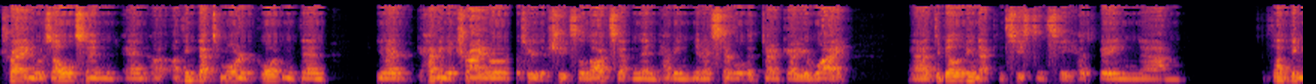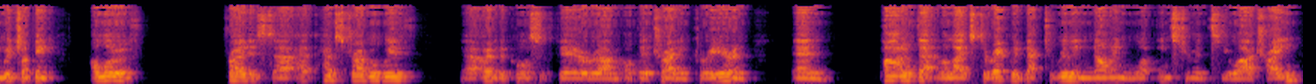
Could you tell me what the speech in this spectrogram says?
trading results, and and I think that's more important than you know having a trade or two that shoots the lights out and then having you know several that don't go your way. Uh, developing that consistency has been um, something which I think a lot of traders uh, have struggled with uh, over the course of their um, of their trading career, and and part of that relates directly back to really knowing what instruments you are trading.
